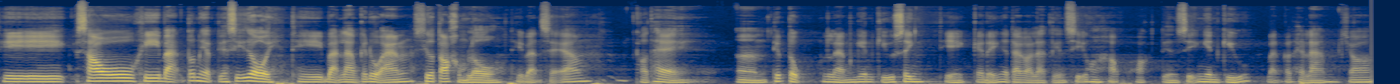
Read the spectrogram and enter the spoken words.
thì sau khi bạn tốt nghiệp tiến sĩ rồi thì bạn làm cái đồ án siêu to khổng lồ thì bạn sẽ có thể uh, tiếp tục làm nghiên cứu sinh thì cái đấy người ta gọi là tiến sĩ khoa học hoặc tiến sĩ nghiên cứu. Bạn có thể làm cho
